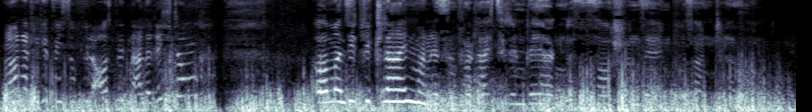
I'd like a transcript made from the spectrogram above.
Wir haben natürlich jetzt nicht so viel Ausblick in alle Richtungen. Aber man sieht, wie klein man ist im Vergleich zu den Bergen. Das ist auch schon sehr imposant. Also.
